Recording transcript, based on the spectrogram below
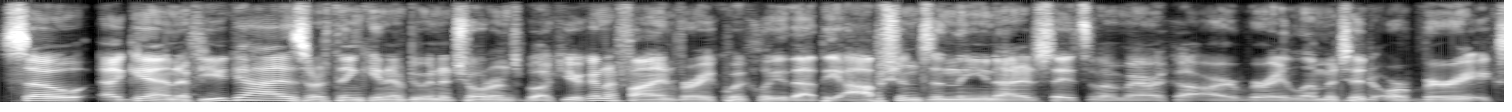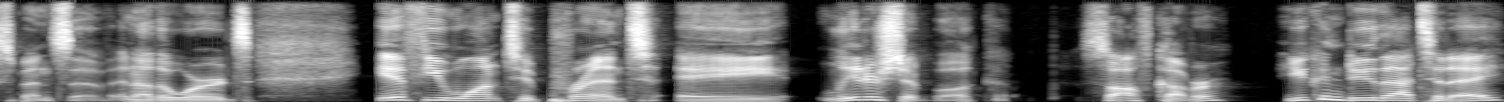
So again, if you guys are thinking of doing a children's book, you're going to find very quickly that the options in the United States of America are very limited or very expensive. In other words, if you want to print a leadership book, soft cover, you can do that today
